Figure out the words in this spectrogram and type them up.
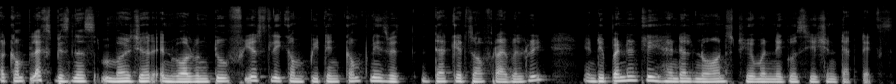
a complex business merger involving two fiercely competing companies with decades of rivalry independently handle nuanced human negotiation tactics,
